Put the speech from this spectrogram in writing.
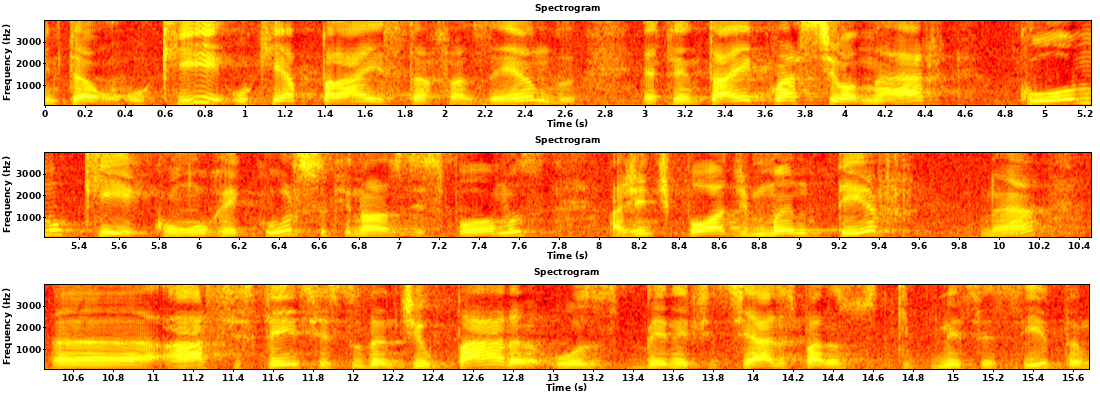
Então, o que, o que a praia está fazendo é tentar equacionar como que, com o recurso que nós dispomos, a gente pode manter né, ah, a assistência estudantil para os beneficiários, para os que necessitam,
